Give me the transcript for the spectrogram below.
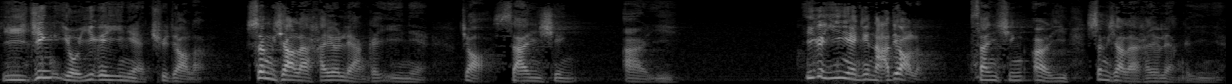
已经有一个意念去掉了，剩下来还有两个意念，叫三心二意。一个意念已经拿掉了，三心二意，剩下来还有两个意念，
